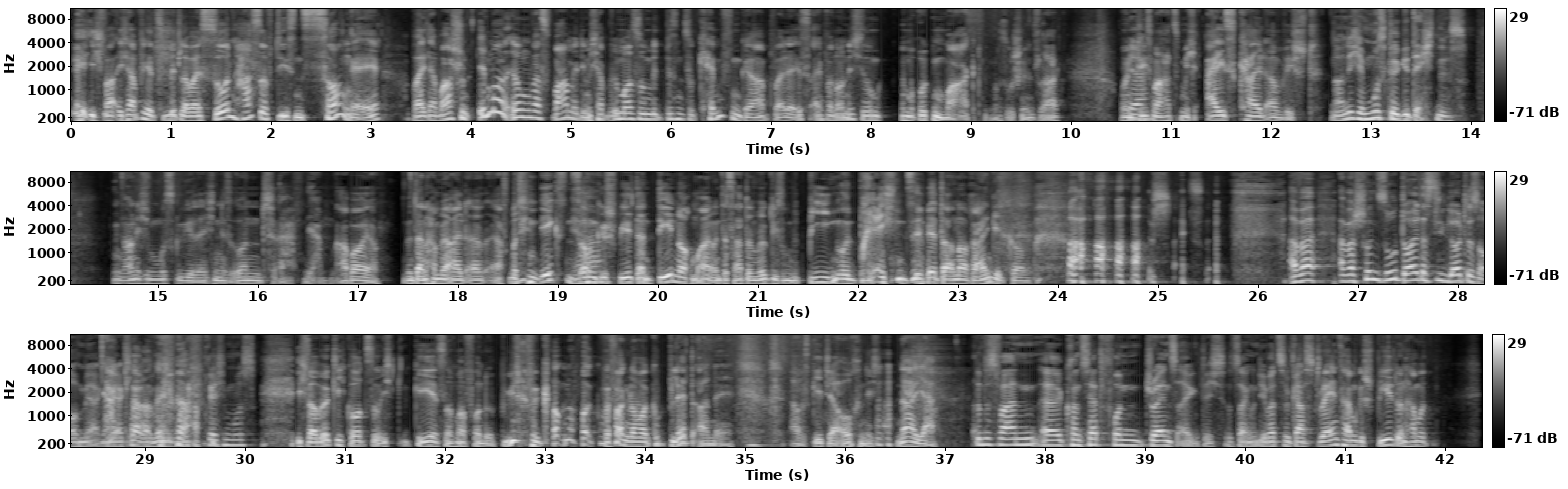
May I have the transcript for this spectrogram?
Ey, ich war, ich habe jetzt mittlerweile so einen Hass auf diesen Song, ey, weil der war schon immer irgendwas war mit ihm. Ich habe immer so mit bisschen zu kämpfen gehabt, weil der ist einfach noch nicht so im, im Rückenmark, wie man so schön sagt. Und Ja. diesmal hat's mich eiskalt erwischt. Noch nicht im Muskelgedächtnis. Noch nicht im Muskelgedächtnis und äh, ja, aber ja. Und dann haben wir halt äh, erstmal den nächsten Ja. Song gespielt, dann den nochmal und das hat dann wirklich so mit Biegen und Brechen sind wir da noch reingekommen. Scheiße. Aber, aber schon so doll, dass die Leute es auch merken. Ja, Ja, klar, klar, wenn man abbrechen muss. Ich war wirklich kurz so, ich gehe jetzt nochmal von der Bühne, wir, kommen noch mal, wir fangen nochmal komplett an, ey. Aber es geht ja auch nicht. Naja. Und es war ein äh, Konzert von Drance eigentlich, sozusagen. Und ihr war zu Gast. Strains haben gespielt und haben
